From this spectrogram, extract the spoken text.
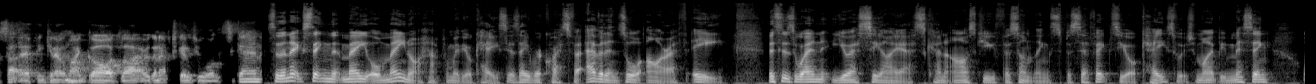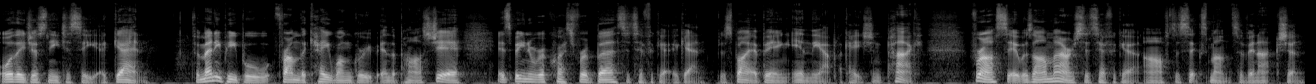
sat there thinking, oh my God, like, we're going to have to go through all this again. So the next thing that may or may not happen with your case is a request for evidence or RFE. This is when USCIS can ask you for something specific to your case which might be missing or they just need to see again. For many people from the K1 group in the past year, it's been a request for a birth certificate again, despite it being in the application pack. For us, it was our marriage certificate after six months of inaction.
